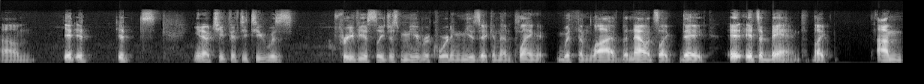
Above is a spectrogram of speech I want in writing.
Um, it it it's you know, Cheap Fifty Two was previously just me recording music and then playing it with them live, but now it's like they it, it's a band. Like I'm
